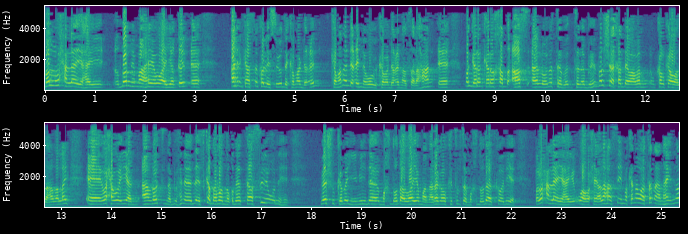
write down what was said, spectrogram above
bal waxaan leeyahay dani maahae waa yaqiin arrinkaasna kolley suyuudi kama dhicin kamana dhicin nawowi kama dhicin asal ahaan ma garan karo khadaas aan loona tanabuhin. Bal sheeka de waaban kolkaa wada hadalay waxa weeyaan aan loo tanabuhin iska daba noqdee taasi unihi meeshuu kaba yimi de makduudaad waayo maan arag oo kutubta makduudaadkoodii bal waxaan leeyahay waa waxyaalahaas imakana waa tan aan hayno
